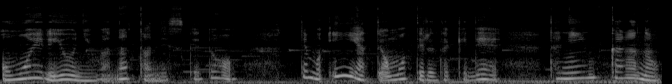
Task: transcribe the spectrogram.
思えるようにはなったんですけどでもいいやって思ってるだけで他人からの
